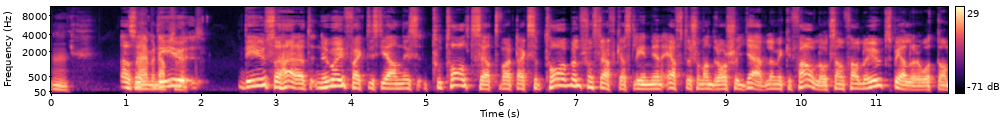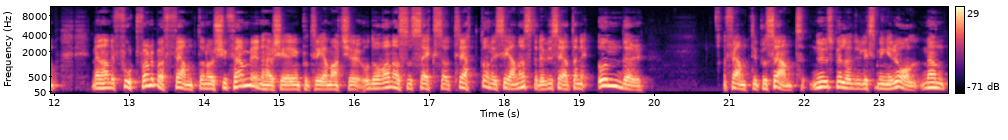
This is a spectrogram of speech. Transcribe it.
Mm. Alltså, Nej, men det absolut. är ju det är ju så här att nu har ju faktiskt Jannis totalt sett varit acceptabel från straffkastlinjen eftersom han drar så jävla mycket foul också. Han faular ut spelare åt dem. Men han är fortfarande bara 15 av 25 i den här serien på tre matcher. Och då var han alltså 6 av 13 i senaste. Det vill säga att han är under 50 procent. Nu spelar det liksom ingen roll. Men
